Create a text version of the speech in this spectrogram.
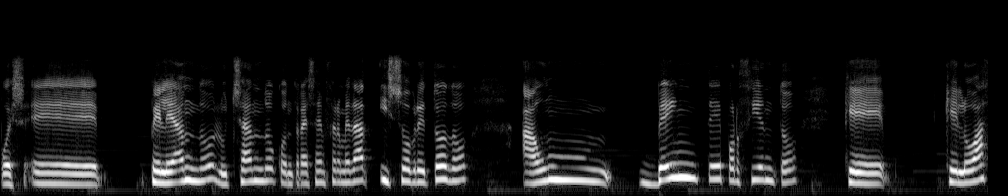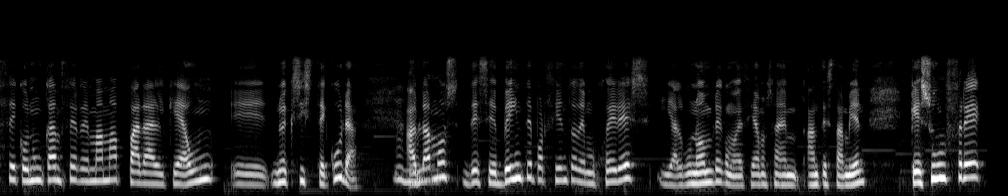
pues peleando, luchando contra esa enfermedad y sobre todo a un 20% que, que lo hace con un cáncer de mama para el que aún eh, no existe cura. Hablamos de ese 20% de mujeres y algún hombre, como decíamos antes también, que sufre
